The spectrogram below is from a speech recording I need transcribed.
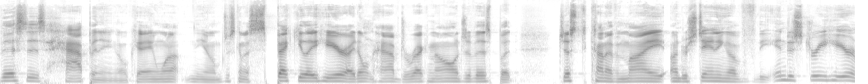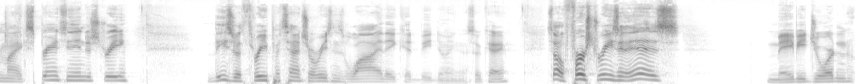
this is happening. Okay, and what you know, I'm just going to speculate here. I don't have direct knowledge of this, but just kind of my understanding of the industry here and my experience in the industry. These are three potential reasons why they could be doing this. Okay, so first reason is maybe Jordan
